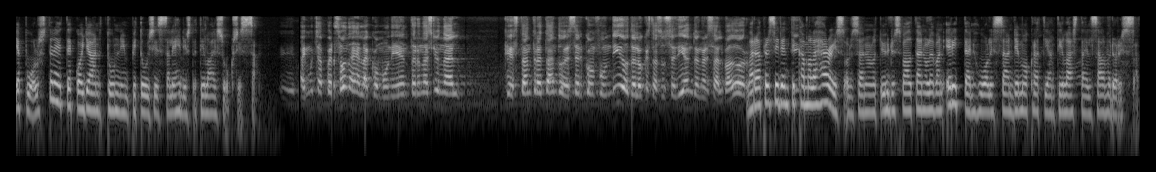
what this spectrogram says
ja puolustelee tekojaan tunnin pituisissa lehdistötilaisuuksissa. Hay muchas personas en la comunidad internacional que están tratando de ser confundidos de lo que está sucediendo en El Salvador. Varapresidentti Kamala Harris on sanonut Yhdysvaltain olevan erittäin huolissaan demokratian tilasta El Salvadorissa.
